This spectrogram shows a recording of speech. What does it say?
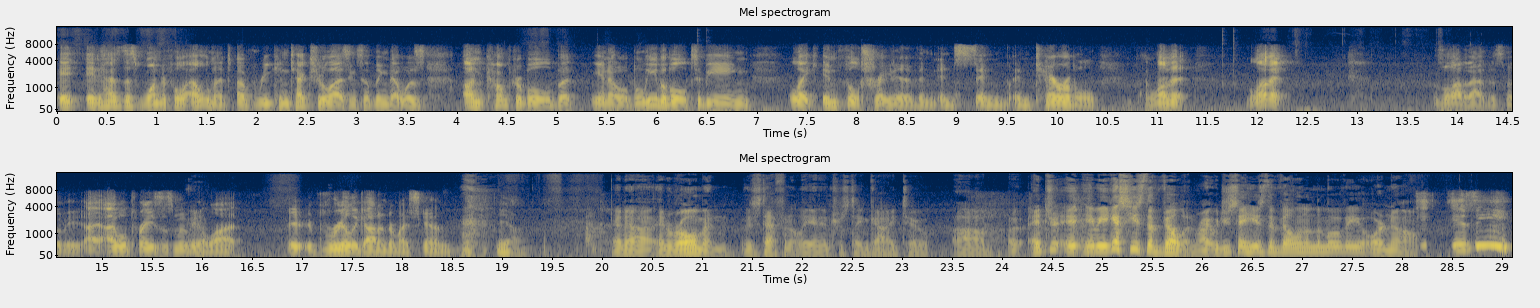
it it has this wonderful element of recontextualizing something that was uncomfortable but you know believable to being like infiltrative and and and, and terrible i love it love it There's a lot of that in this movie. I, I will praise this movie a lot. It, it really got under my skin. Yeah. And uh, and Roman is definitely an interesting guy too. Um, uh, inter- I I mean, I guess he's the villain, right? Would you say he's the villain of the movie, or no? Is he?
